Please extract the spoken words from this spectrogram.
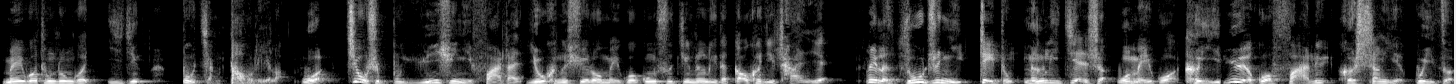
美国同中国已经。不讲道理了，我就是不允许你发展有可能削弱美国公司竞争力的高科技产业。为了阻止你这种能力建设，我美国可以越过法律和商业规则，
